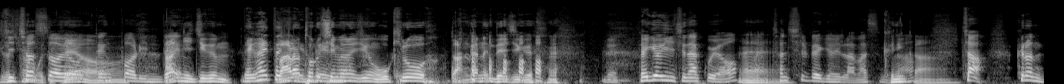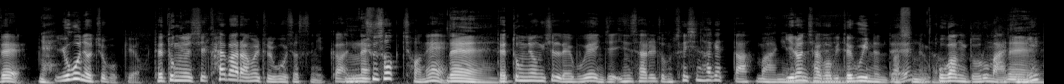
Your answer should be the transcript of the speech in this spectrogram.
지쳤어요. 땡벌인데. 아니 지금 내가 했던 마라톤을 치면 지금 5km도 안 가는데 지금. 네. 100여일 지났고요. 네. 1700여일 남았습니다. 그러니까. 자, 그런데 네. 요건 여쭤볼게요. 대통령실 칼바람을 들고 오셨으니까 네. 추석 전에 네. 대통령실 내부에 이제 인사를 좀 쇄신하겠다. 많이 이런 작업이 네. 되고 있는데 맞습니다. 고강도로 많이. 네.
